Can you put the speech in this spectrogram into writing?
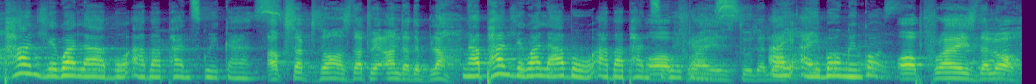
ngaphandle kwalabo abaphansi kwegazi Except those that were under the blood. ngaphandle kwalabo abaphansi Oh, kwegazi praise to the Lord. inkosi Oh, praise the Lord.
